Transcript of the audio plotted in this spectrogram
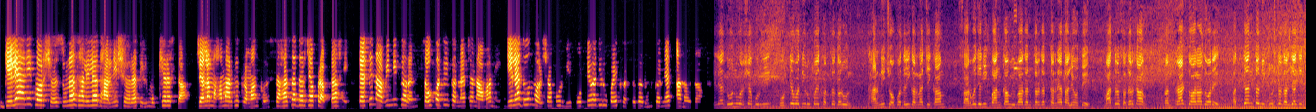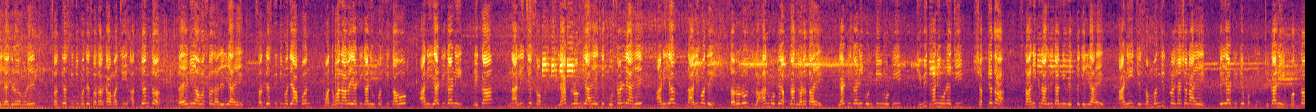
गेल्या अनेक वर्ष जुना झालेल्या धारणी शहरातील मुख्य रस्ता ज्याला महामार्ग क्रमांक सहाचा दर्जा प्राप्त आहे त्याचे नाविन्यीकरण चौपदरीकरणाच्या नावाने गेल्या दोन वर्षापूर्वी कोट्यवधी रुपये खर्च करून करण्यात आला होता. गेल्या दोन वर्षापूर्वी कोट्यवधी रुपये खर्च करून धारणी चौपदरीकरणाचे काम सार्वजनिक बांधकाम विभाग अंतर्गत करण्यात आले होते. मात्र सदर काम कंत्राटद्वाराद्वारे अत्यंत निकृष्ट दर्जाचे केल्या गेल्यामुळे सद्यस्थितीमध्ये सदर कामाची अत्यंत दयनीय अवस्था झालेली आहे. सद्यस्थितीमध्ये आपण मधवा नाला या ठिकाणी उपस्थित आहोत आणि या ठिकाणी एका नालीचे सब स्लॅब ड्रम जे आहे ते कोसळले आहे आणि या नालीमध्ये दररोज लहान मोठे अपघात घडत आहे. या ठिकाणी कोणतीही मोठी जीवितहानी होण्याची शक्यता स्थानिक नागरिकांनी व्यक्त केली आहे आणि जे संबंधित प्रशासन आहे ते या ठिके ठिकाणी फक्त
